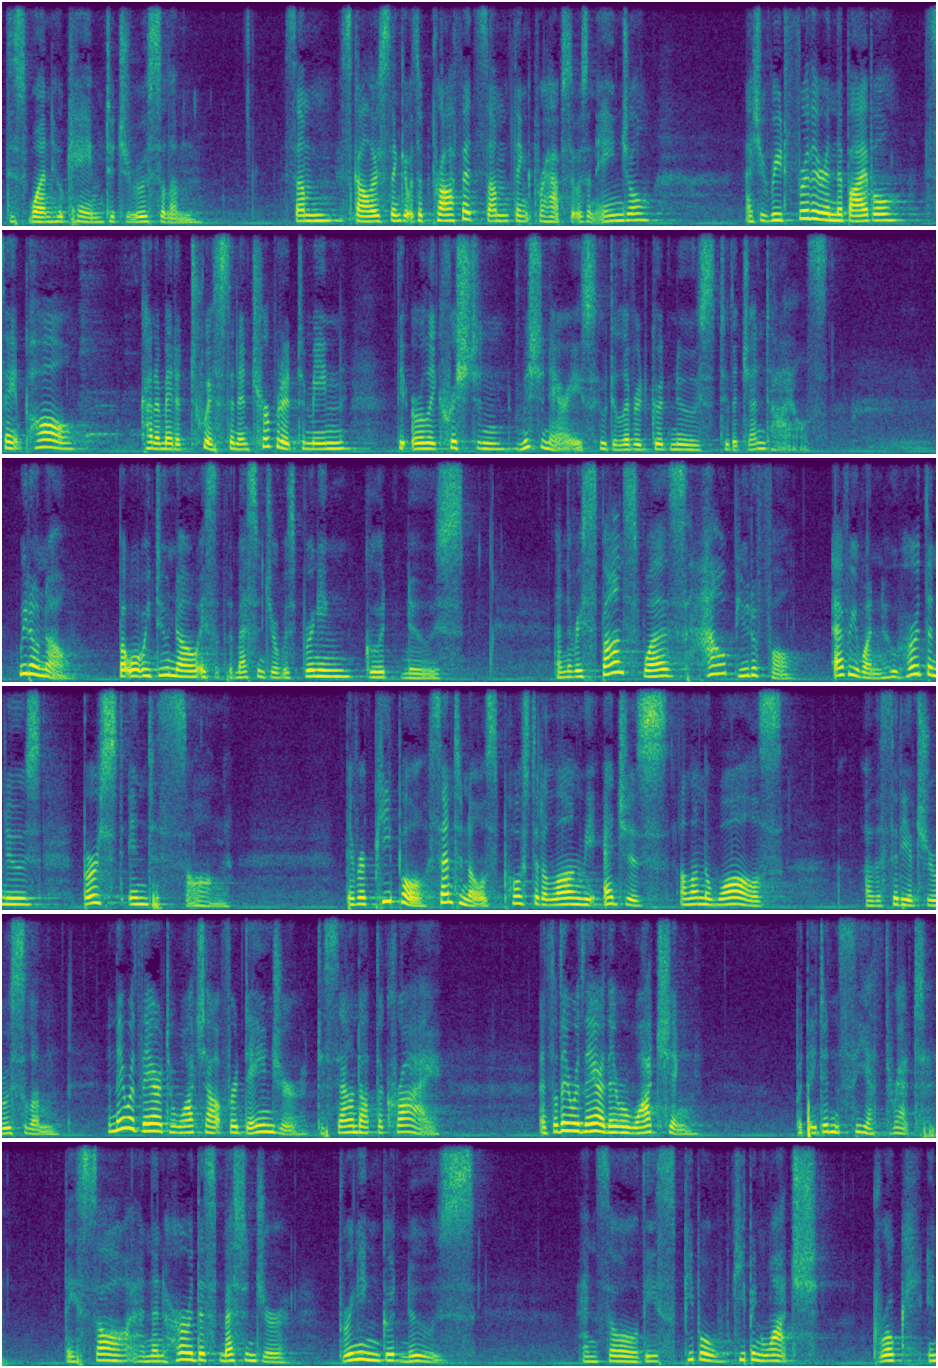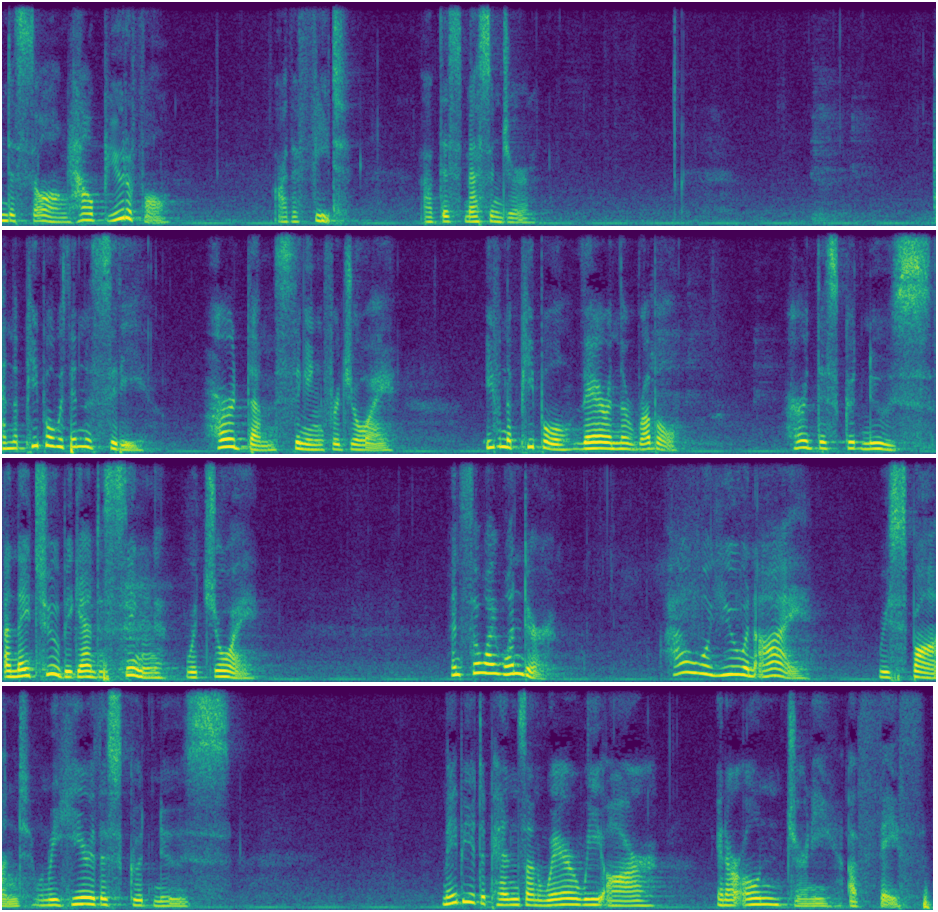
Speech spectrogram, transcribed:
this one who came to Jerusalem. Some scholars think it was a prophet, some think perhaps it was an angel. As you read further in the Bible, St. Paul kind of made a twist and interpreted it to mean the early Christian missionaries who delivered good news to the Gentiles. We don't know, but what we do know is that the messenger was bringing good news. And the response was, How beautiful! Everyone who heard the news burst into song. There were people, sentinels, posted along the edges, along the walls of the city of Jerusalem. And they were there to watch out for danger, to sound out the cry. And so they were there, they were watching, but they didn't see a threat. They saw and then heard this messenger bringing good news. And so these people keeping watch broke into song. How beautiful are the feet of this messenger. And the people within the city heard them singing for joy. Even the people there in the rubble heard this good news, and they too began to sing with joy. And so I wonder how will you and I respond when we hear this good news? Maybe it depends on where we are in our own journey of faith.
